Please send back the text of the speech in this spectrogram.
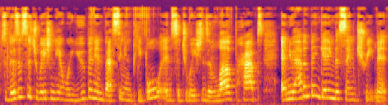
So there's a situation here where you've been investing in people in situations in love, perhaps, and you haven't been getting the same treatment,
